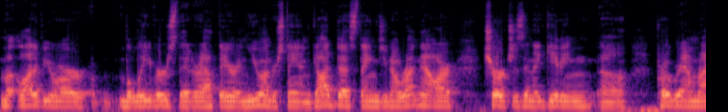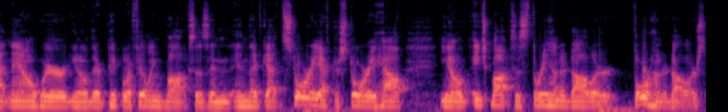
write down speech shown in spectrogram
A lot of you are believers that are out there, and you understand God does things. You know, right now our church is in a giving uh, program right now where you know there people are filling boxes, and and they've got story after story how you know each box is three hundred dollar, four hundred dollars,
